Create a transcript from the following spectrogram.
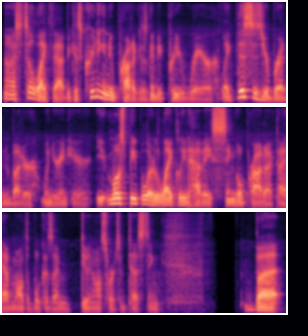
Now, I still like that because creating a new product is going to be pretty rare. Like this is your bread and butter when you're in here. Most people are likely to have a single product. I have multiple because I'm doing all sorts of testing. But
